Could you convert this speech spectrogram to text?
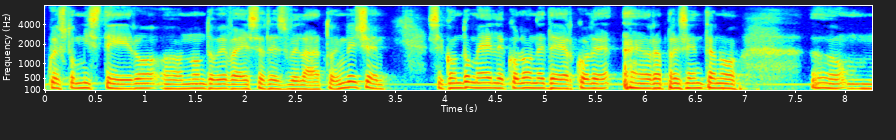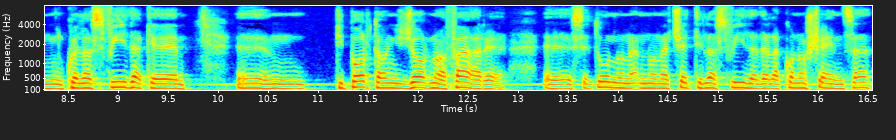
questo mistero eh, non doveva essere svelato. Invece, secondo me, le colonne d'Ercole eh, rappresentano eh, quella sfida che ehm, ti porta ogni giorno a fare. Eh, se tu non, non, accetti la sfida della conoscenza,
